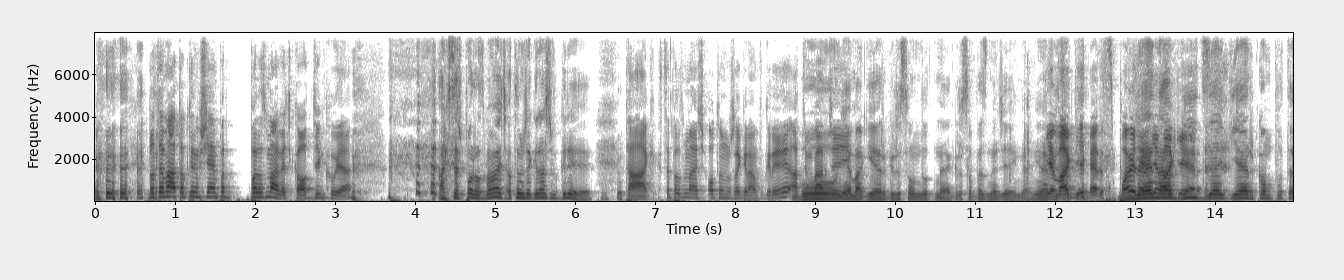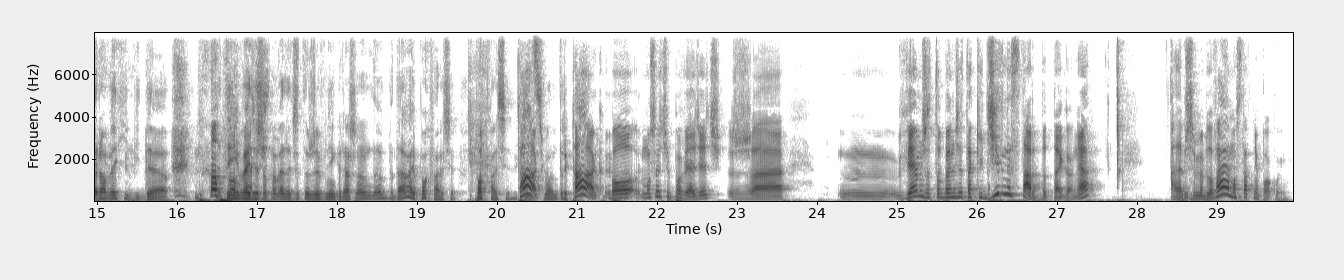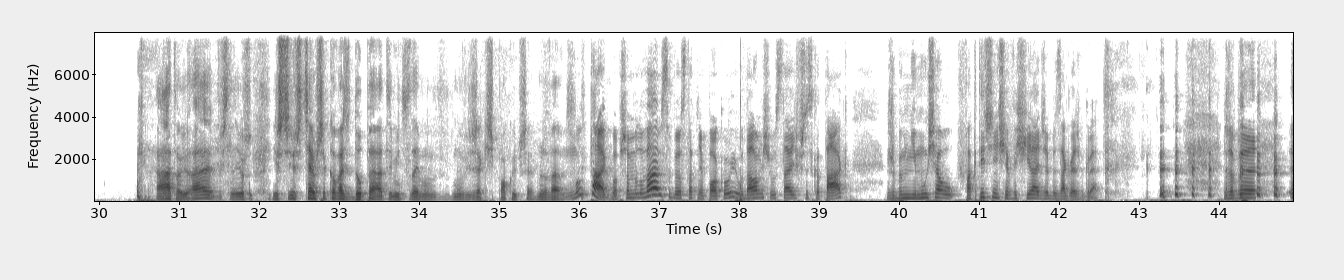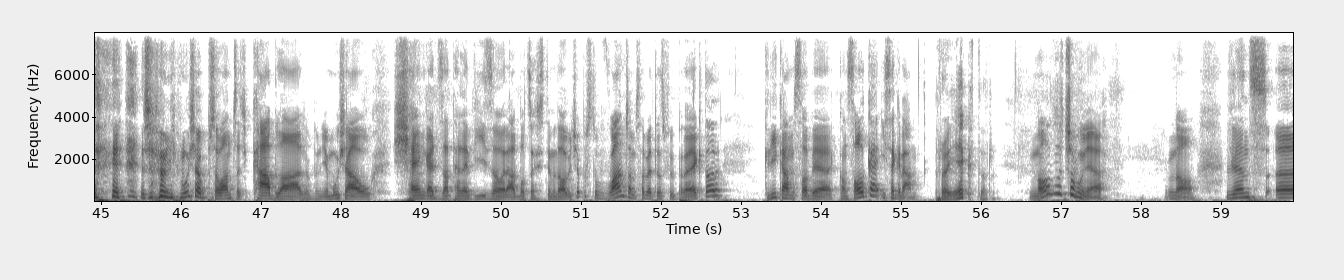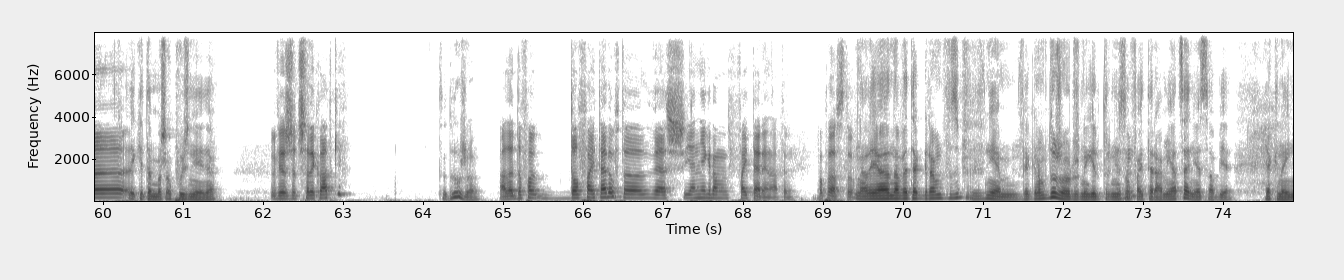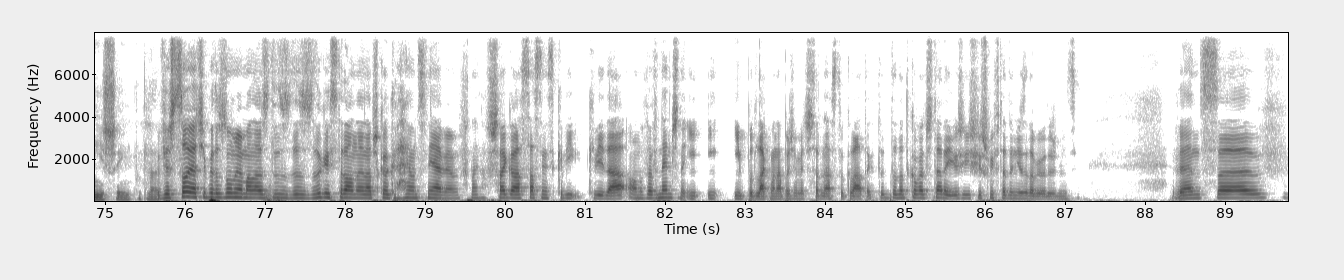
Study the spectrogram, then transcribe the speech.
do tematu, o którym chciałem po- porozmawiać, Kot. Dziękuję. A chcesz porozmawiać o tym, że grasz w gry? Tak, chcę porozmawiać o tym, że gram w gry, a Bo tym bardziej nie ma gier, gry są nudne, gry są beznadziejne. nie ma gier. Spoiler, nie ma gier. Nienawidzę gier komputerowych i wideo. No A ty nie będziesz opowiadać o tym, że w nie grasz. No, no dawaj, pochwal się. Pochwal się. Tak. Tak, bo muszę ci powiedzieć, że mm, wiem, że to będzie taki dziwny start do tego, nie? Ale przemeblowałem ostatnio pokój. A, to a, myślę, już, już, już chciałem szykować dupę, a ty mi tutaj mów- mówisz, że jakiś pokój przemeblowałeś. No tak, bo przemeblowałem sobie ostatnio pokój, udało mi się ustawić wszystko tak, żebym nie musiał faktycznie się wysilać, żeby zagrać w grę. Żeby, żebym nie musiał przełączać kabla, żebym nie musiał sięgać za telewizor albo coś z tym robić. Ja po prostu włączam sobie ten swój projektor, klikam sobie konsolkę i se gram. Projektor. No, to czemu nie? No, więc e, Jakie tam masz opóźnienia? wiesz, że cztery klatki? To dużo. Ale do, do fighterów to wiesz, ja nie gram w fightery na tym. Po prostu. No ale ja nawet jak gram w, w nie wiem, jak gram w dużo różnych gier, które nie są Mhm. fighterami, a cenię sobie jak najniższy input lag. Wiesz co, ja ciebie rozumiem, ale z, z, z drugiej strony, na przykład grając, nie wiem, w najnowszego Assassin's Cre- Creed'a, on wewnętrzny i, i, input lag ma na poziomie 14 klatek. Te dodatkowe 4 już, już, już mi wtedy nie zrobił różnicy. Więc e,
